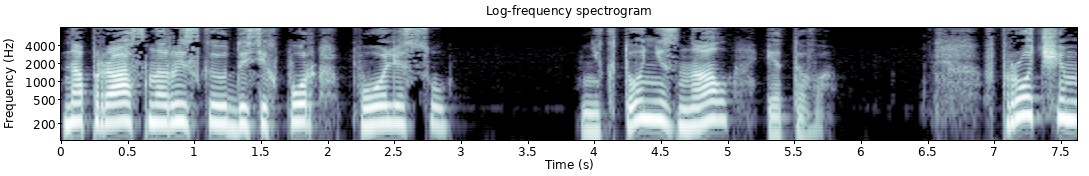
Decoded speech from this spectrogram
напрасно рыскают до сих пор по лесу? Никто не знал этого. Впрочем,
